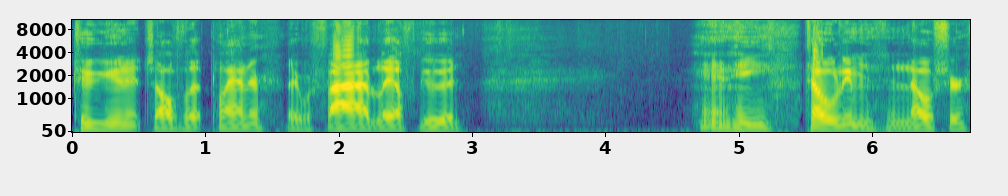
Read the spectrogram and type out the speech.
two units off of that planter? There were five left good, and he told him, "No, sir,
